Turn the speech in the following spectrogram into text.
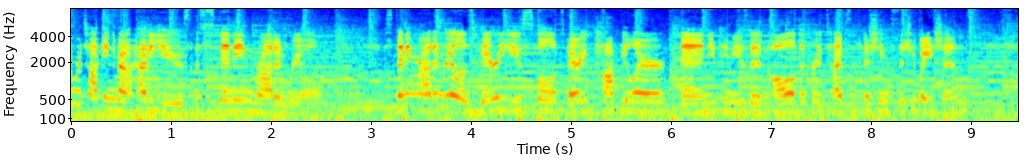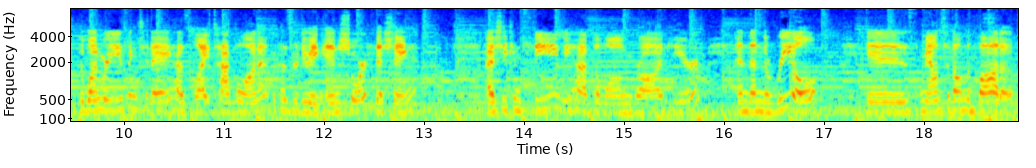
we're talking about how to use a spinning rod and reel. Spinning rod and reel is very useful, it's very popular, and you can use it in all different types of fishing situations. The one we're using today has light tackle on it because we're doing inshore fishing. As you can see, we have the long rod here, and then the reel is mounted on the bottom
